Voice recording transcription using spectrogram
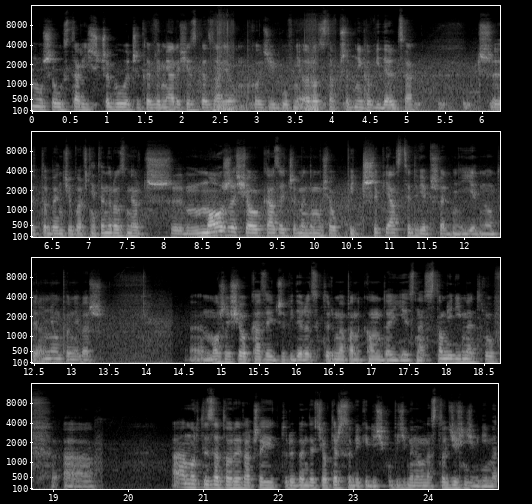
muszę ustalić szczegóły, czy te wymiary się zgadzają. Chodzi głównie o rozstaw przedniego widelca. Czy to będzie właśnie ten rozmiar, czy może się okazać, że będę musiał kupić trzy piasty, dwie przednie i jedną tylnią, ponieważ e, może się okazać, że widelec, który ma pan Kondej jest na 100 mm, a, a amortyzatory raczej, które będę chciał też sobie kiedyś kupić, będą na 110 mm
